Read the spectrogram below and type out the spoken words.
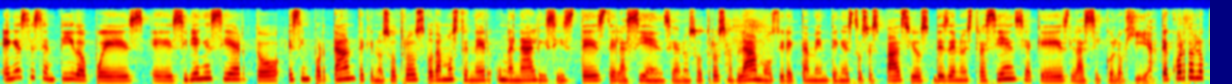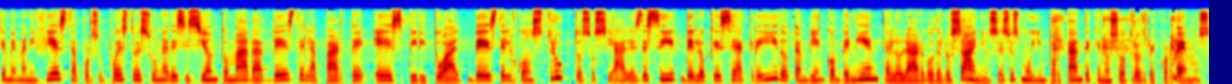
en este sentido, pues, eh, si bien es cierto, es importante que nosotros podamos tener un análisis desde la ciencia. Nosotros hablamos directamente en estos espacios desde nuestra ciencia, que es la psicología. De acuerdo a lo que me manifiesta, por supuesto, es una decisión tomada desde la parte espiritual, desde el constructo social, es decir, de lo que se ha creído también conveniente a lo largo de los años. Eso es muy importante que nosotros recordemos.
